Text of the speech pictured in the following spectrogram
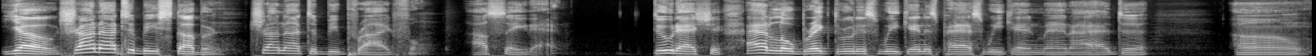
Yo, try not to be stubborn. Try not to be prideful. I'll say that. Do that shit. I had a little breakthrough this weekend, this past weekend, man. I had to um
